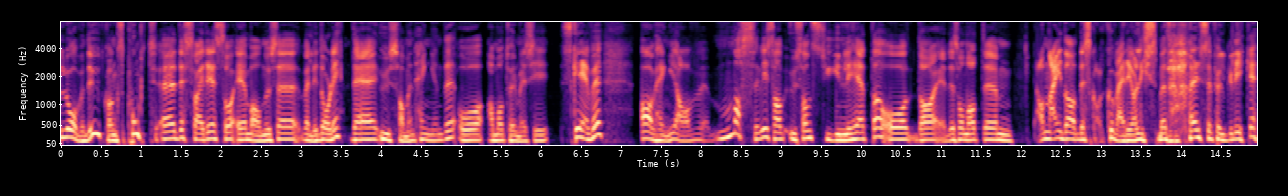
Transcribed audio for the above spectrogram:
lovende utgangspunkt. Eh, Dessverre så er manuset veldig dårlig. Det er usammenhengende og amatørmessig skrevet. Avhengig av massevis av usannsynligheter, og da er det sånn at eh, Ja, nei da, det skal jo ikke være realisme det her, selvfølgelig ikke,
